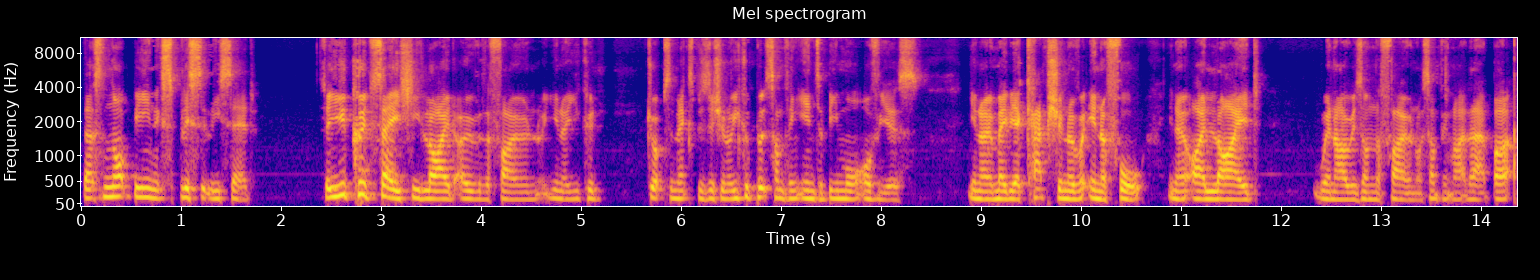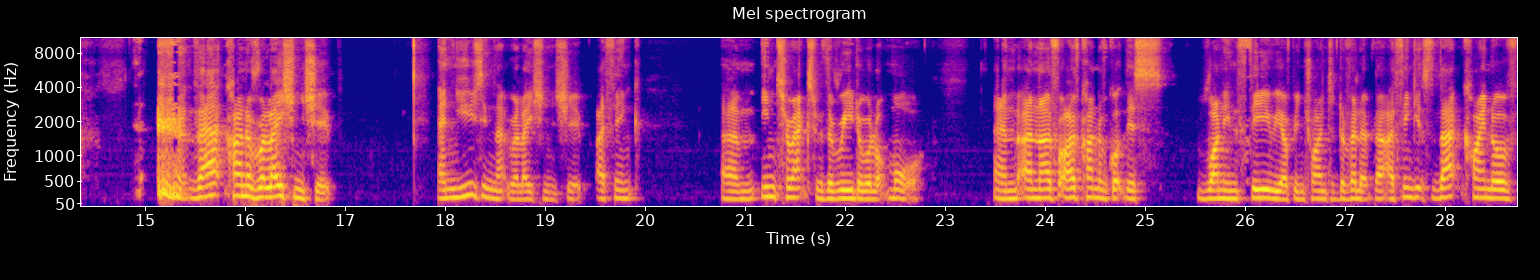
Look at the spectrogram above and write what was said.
that's not being explicitly said. So you could say she lied over the phone. You know, you could drop some exposition, or you could put something in to be more obvious. You know, maybe a caption of in a fault. You know, I lied when I was on the phone, or something like that. But that kind of relationship and using that relationship, I think, um, interacts with the reader a lot more. And and I've I've kind of got this running theory I've been trying to develop that I think it's that kind of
